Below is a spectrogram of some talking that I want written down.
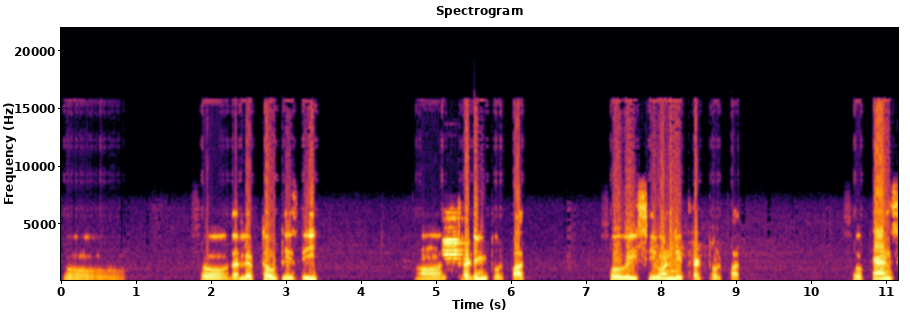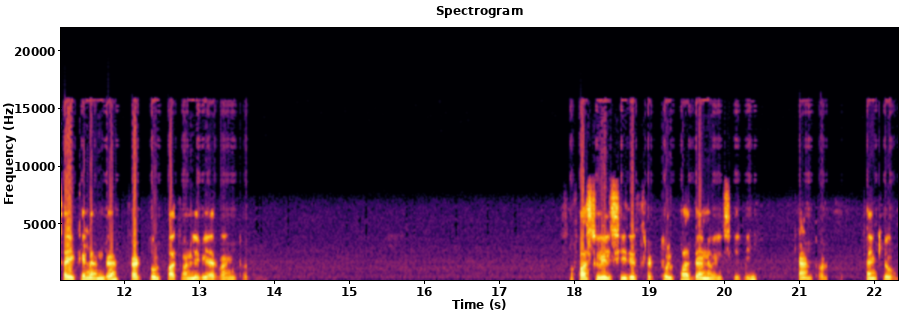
So so the left out is the uh, threading tool path so we'll see only thread tool path so can cycle and the thread tool path only we are going to do. So first we will see the thread tool path then we will see the can tool path thank you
